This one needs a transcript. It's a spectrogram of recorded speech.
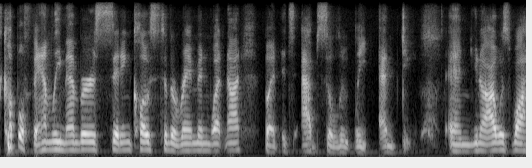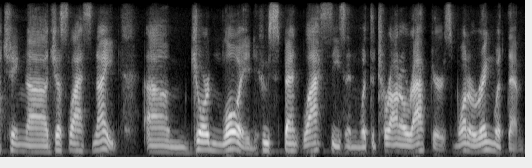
a couple family members sitting close to the rim and whatnot, but it's absolutely empty. And you know, I was watching uh, just last night um, Jordan Loyd, who spent last season with the Toronto Raptors, won a ring with them.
